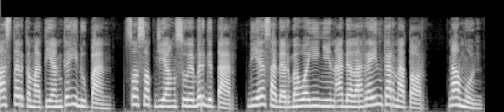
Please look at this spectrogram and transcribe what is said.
Master Kematian Kehidupan. Sosok Jiang Sue bergetar. Dia sadar bahwa Yinyin adalah reinkarnator. Namun,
